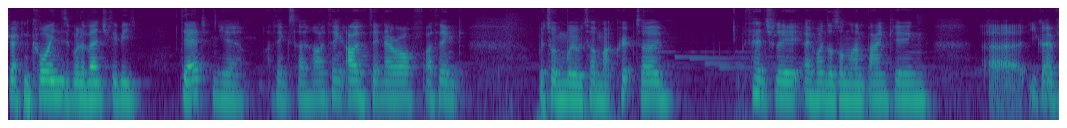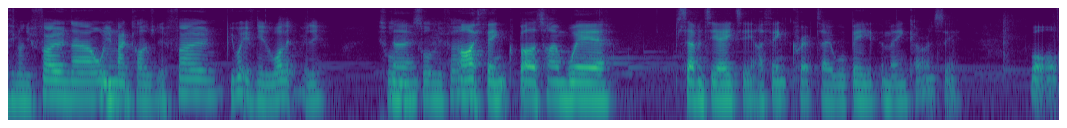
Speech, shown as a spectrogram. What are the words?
you reckon coins will eventually be dead? Yeah, I think so. I think I think they're off. I think we're talking. We were talking about crypto. Potentially, everyone does online banking. Uh, you got everything on your phone now. All your Mm. bank cards on your phone. You won't even need a wallet really. It's all, No. it's all on your phone. I think by the time we're 70, 80, I think crypto will be the main currency. Well,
